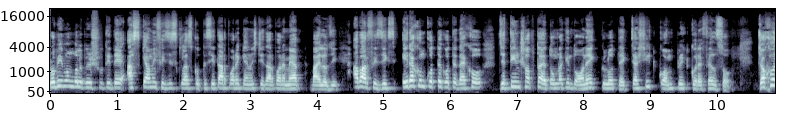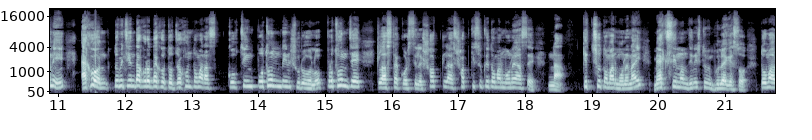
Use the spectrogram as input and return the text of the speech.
রবি, মঙ্গল, বৃহস্পতিতে আজকে আমি ফিজিক্স ক্লাস করতেছি, তারপরে কেমিস্ট্রি তারপরে ম্যাথ বায়োলজি আবার ফিজিক্স এরকম করতে করতে দেখো যে তিন সপ্তাহে তোমরা কিন্তু অনেকগুলো লেকচার শিট কমপ্লিট করে ফেলছো। যখনই, এখন তুমি চিন্তা করে দেখো তো, যখন তোমার আজ কোচিং প্রথম দিন শুরু হলো, প্রথম যে ক্লাসটা করছিলে, সব ক্লাস সব কিছু কি তোমার মনে আছে? না, কিচ্ছু তোমার মনে নাই। ম্যাক্সিমাম জিনিস তুমি ভুলে গেছো। তোমার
